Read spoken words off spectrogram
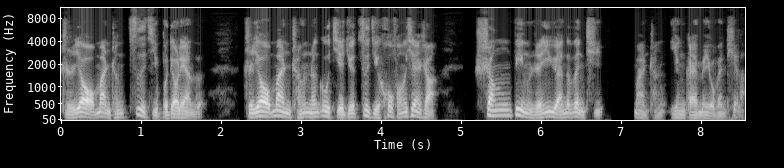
只要曼城自己不掉链子，只要曼城能够解决自己后防线上伤病人员的问题，曼城应该没有问题了。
